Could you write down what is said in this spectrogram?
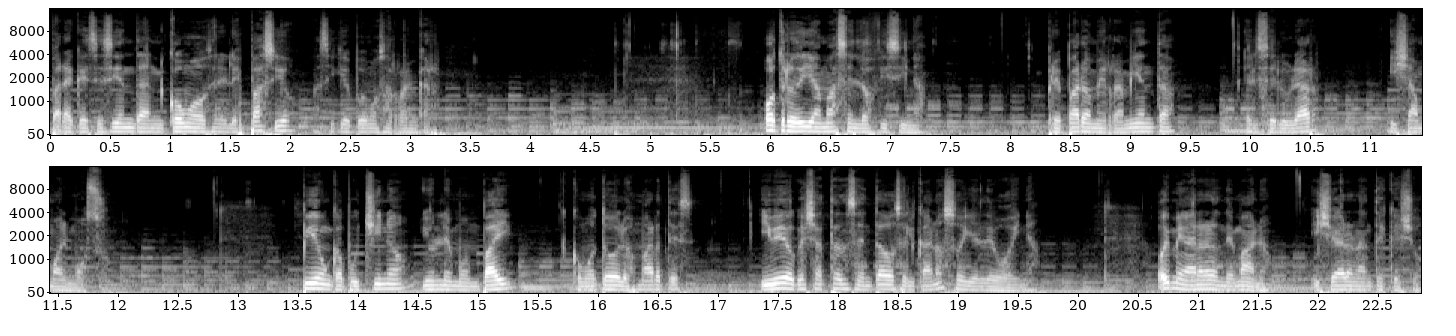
para que se sientan cómodos en el espacio, así que podemos arrancar. Otro día más en la oficina. Preparo mi herramienta, el celular y llamo al mozo. Pido un cappuccino y un lemon pie como todos los martes, y veo que ya están sentados el canoso y el de boina. Hoy me ganaron de mano y llegaron antes que yo.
